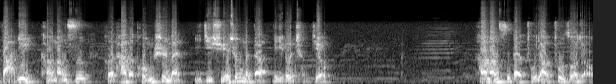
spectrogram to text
反映康芒斯和他的同事们以及学生们的理论成就。康芒斯的主要著作有《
